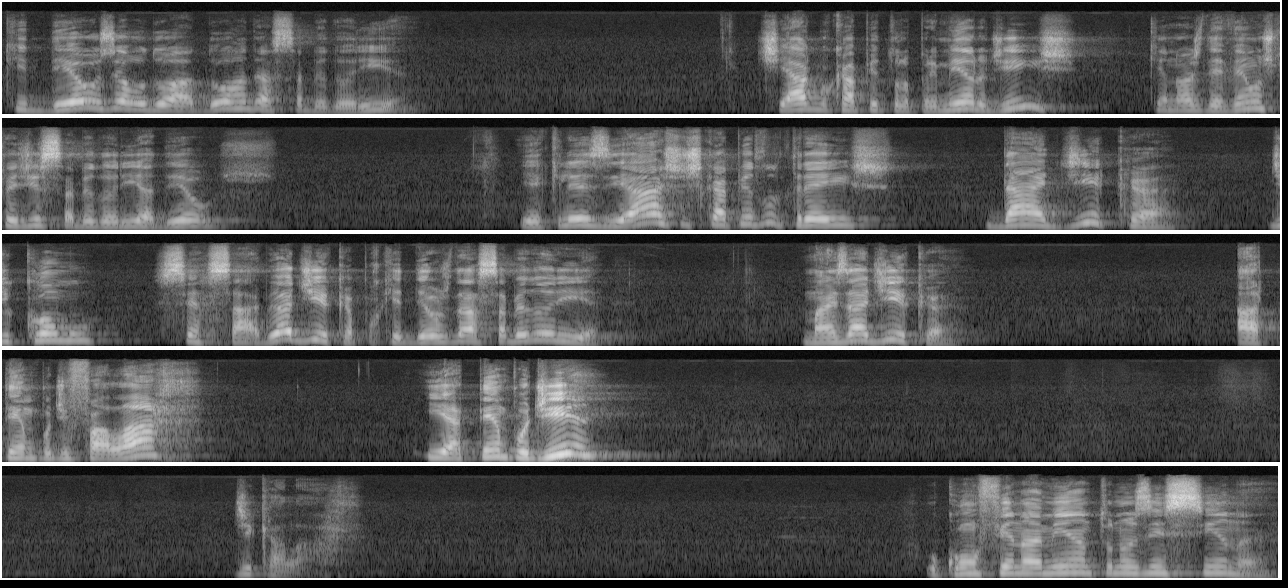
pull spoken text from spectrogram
que Deus é o doador da sabedoria. Tiago capítulo 1 diz que nós devemos pedir sabedoria a Deus. E Eclesiastes capítulo 3 dá a dica de como ser sábio. A dica, porque Deus dá a sabedoria. Mas a dica, há tempo de falar e há tempo de de calar. O confinamento nos ensina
